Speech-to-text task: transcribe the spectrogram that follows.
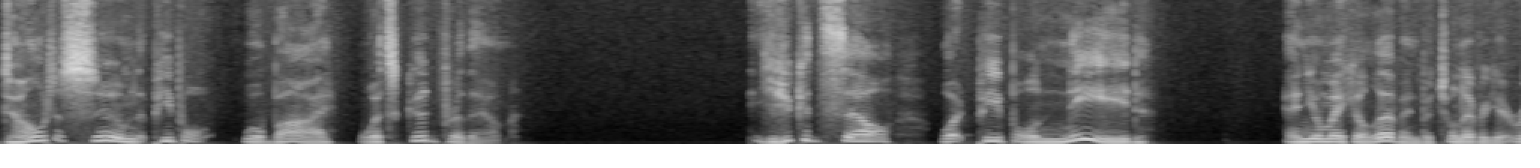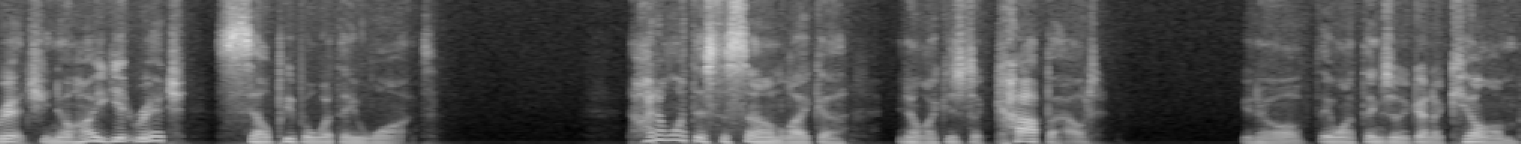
Don't assume that people will buy what's good for them. You could sell what people need and you'll make a living, but you'll never get rich. You know how you get rich? Sell people what they want. Now, I don't want this to sound like a, you know, like just a cop out. You know, they want things that are going to kill them.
